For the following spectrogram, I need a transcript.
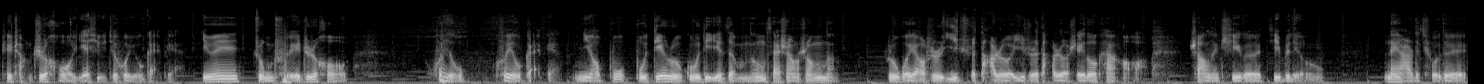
这场之后，也许就会有改变，因为重锤之后会有会有改变。你要不不跌入谷底，怎么能再上升呢？如果要是一直大热，一直大热，谁都看好，上来踢个几比零，那样的球队，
